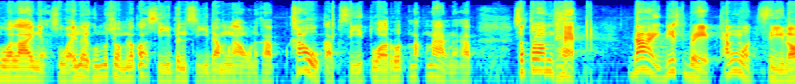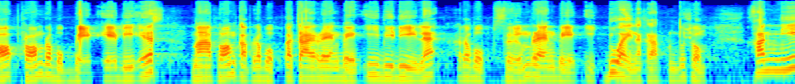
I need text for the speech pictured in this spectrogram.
ตัวลายเนี่ยสวยเลยคุณผู้ชม แล้วก็สีเป็นสีดำเงานะครับ เข้ากับสีตัวรถมาก ๆ นะครับ Storm t a g ได้ดิสเบรกทั้งหมด 4 ล้อ พร้อมระบบเบรก ABS มาพร้อมกับระบบกระจายแรงเบรก EBD และระบบเสริมแรงเบรกอีกด้วยนะครับคุณผู้ชม คันนี้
